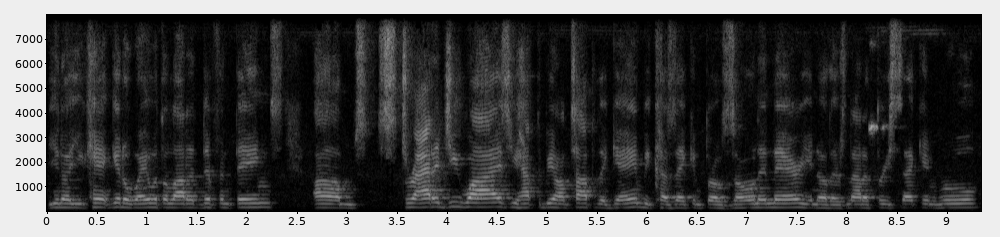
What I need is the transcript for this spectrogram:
You know, you can't get away with a lot of different things. Um, strategy wise, you have to be on top of the game because they can throw zone in there. You know, there's not a three second rule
